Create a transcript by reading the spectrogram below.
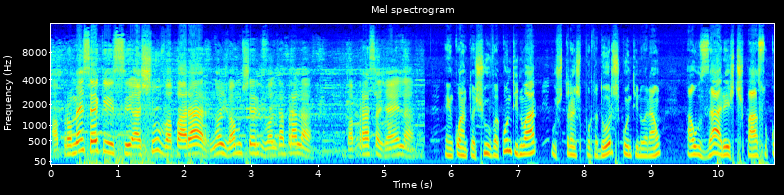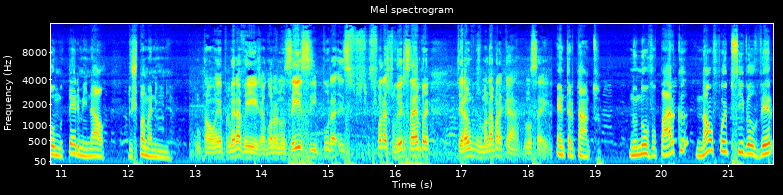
A promessa é que se a chuva parar, nós vamos ter que voltar para lá. A praça já é lá. Enquanto a chuva continuar, os transportadores continuarão a usar este espaço como terminal do Spamanina. Então é a primeira vez. Agora não sei se, por, se for a chover sempre terão que nos mandar para cá. Não sei. Entretanto, no novo parque não foi possível ver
